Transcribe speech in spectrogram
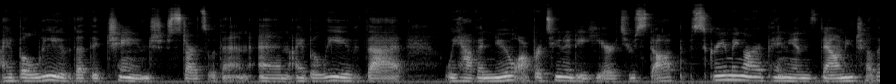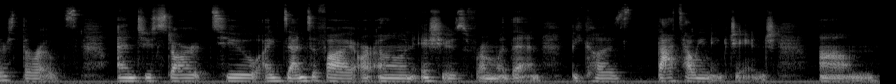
I believe that the change starts within, and I believe that we have a new opportunity here to stop screaming our opinions down each other's throats and to start to identify our own issues from within because that's how we make change. Um,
